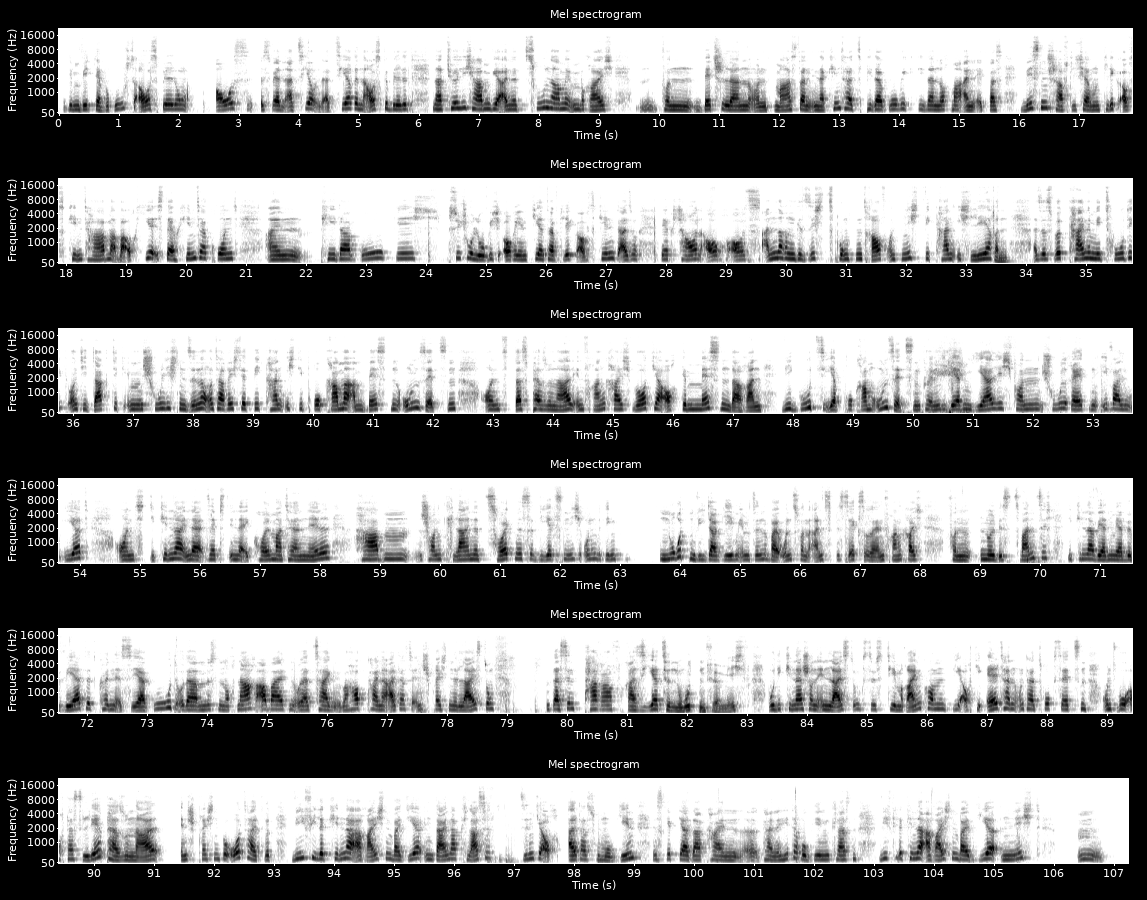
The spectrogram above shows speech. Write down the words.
dem Weg der Berufsausbildung aus, es werden Erzieher und Erzieherinnen ausgebildet. Natürlich haben wir eine Zunahme im Bereich hm, von Bachelorn und Mastern in der Kindheitspädagogik, die dann nochmal einen etwas wissenschaftlicheren Blick aufs Kind haben. Aber auch hier ist der Hintergrund ein pädagogisch psychologisch orientierter Blick aufs Kind. Also wir schauen auch aus anderen Gesichtspunkten drauf und nicht, wie kann ich lehren. Also es wird keine Methodik und Didaktik im schulischen Sinne unterrichtet, wie kann ich die Programme am besten umsetzen. Und das Personal in Frankreich wird ja auch gemessen daran, wie gut sie ihr Programm umsetzen können. Die werden jährlich von Schulräten evaluiert und die Kinder in der, selbst in der École maternelle haben schon kleine Zeugnisse, die jetzt nicht unbedingt Noten wiedergeben im Sinne bei uns von 1 bis 6 oder in Frankreich von 0 bis 20. Die Kinder werden mehr bewertet, können es sehr gut oder müssen noch nacharbeiten oder zeigen überhaupt keine altersentsprechende Leistung. Das sind paraphrasierte Noten für mich, wo die Kinder schon in Leistungssystem reinkommen, die auch die Eltern unter Druck setzen und wo auch das Lehrpersonal entsprechend beurteilt wird. Wie viele Kinder erreichen bei dir in deiner Klasse, die sind ja auch altershomogen, es gibt ja da kein, äh, keine heterogenen Klassen, wie viele Kinder erreichen bei dir nicht mh, hm,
